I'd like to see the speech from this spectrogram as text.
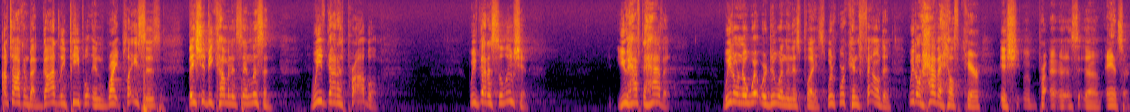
I'm talking about godly people in right places. They should be coming and saying, listen, we've got a problem. We've got a solution. You have to have it. We don't know what we're doing in this place. We're, we're confounded. We don't have a health care issue, uh, uh, uh, answer.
